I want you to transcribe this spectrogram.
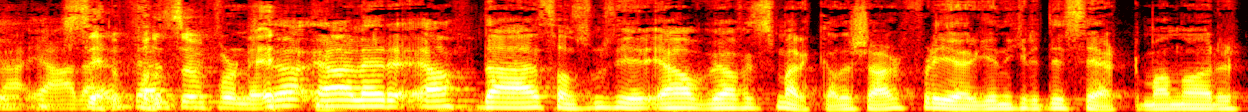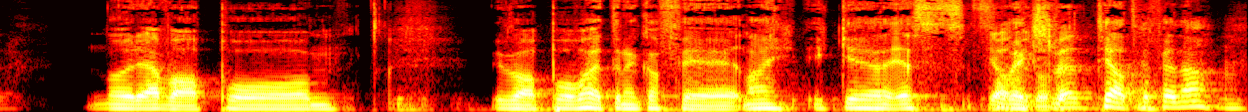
Nei, ja, det Se på han som fornøyd. Ja, ja, eller, ja, det er sånn som sier ja, Vi har faktisk merka det sjøl, fordi Jørgen kritiserte meg når, når jeg var på Vi var på Hva heter den kafé Nei, ikke jeg forveksler- Teaterkafeen, ja.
